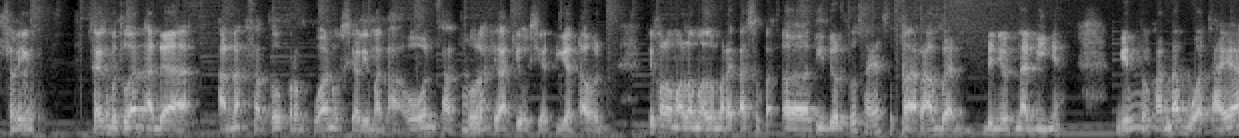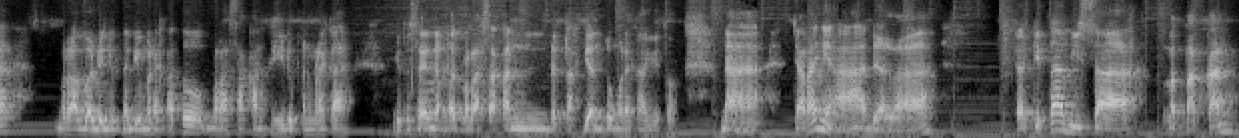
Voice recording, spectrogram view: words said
sering, hmm. saya kebetulan ada anak satu perempuan usia lima tahun, satu hmm. laki-laki usia tiga tahun. Jadi kalau malam-malam mereka suka uh, tidur tuh saya suka raba denyut nadinya gitu hmm. karena buat saya meraba denyut nadi mereka tuh merasakan kehidupan mereka gitu saya hmm. dapat merasakan detak jantung mereka gitu nah caranya adalah eh, kita bisa letakkan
